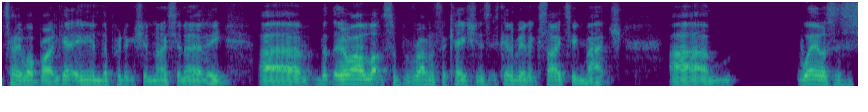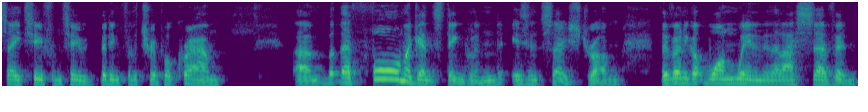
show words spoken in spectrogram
tell you what, Brian, getting in the prediction nice and early, um, but there are lots of ramifications. It's going to be an exciting match. Um, Wales, as I say, two from two, bidding for the triple crown. Um, but their form against England isn't so strong. They've only got one win in the last seven.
